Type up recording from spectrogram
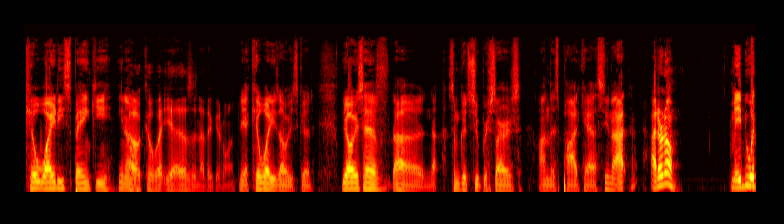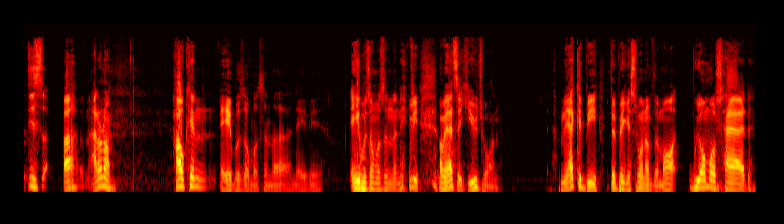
Kill Whitey, Spanky. You know, Oh, cool. Yeah, that was another good one. Yeah, Kill Whitey's always good. We always have uh, n- some good superstars on this podcast. You know, I I don't know. Maybe with this, uh, I don't know. How can Abe was almost in the Navy. Abe was almost in the Navy? I mean, that's a huge one. I mean, that could be the biggest one of them all. We almost had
